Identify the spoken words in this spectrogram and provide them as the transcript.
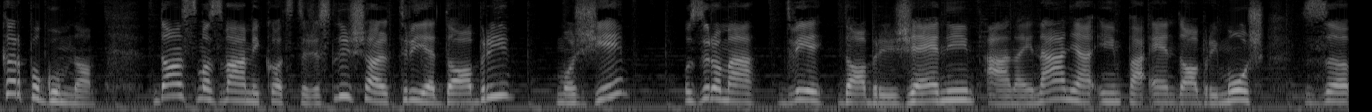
kar pogumno. Danes smo z vami, kot ste že slišali, trije dobri možje. Oziroma, dve dobri ženi, Ana in Anja, in pa en dobri mož z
